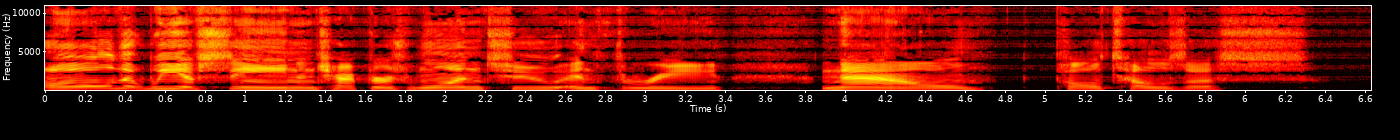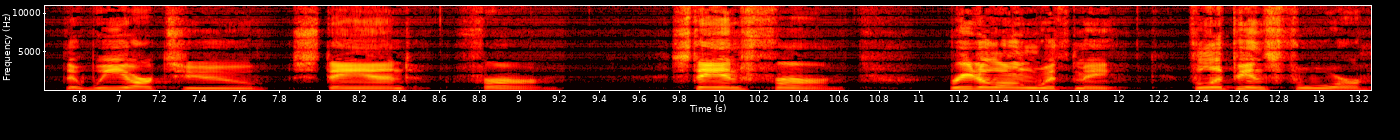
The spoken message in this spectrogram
all that we have seen in chapters 1, 2, and 3, now Paul tells us that we are to stand firm. Stand firm. Read along with me. Philippians 4,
